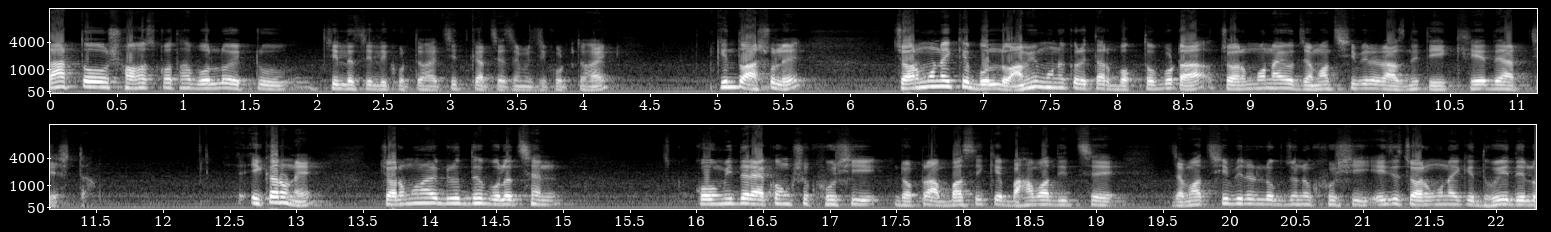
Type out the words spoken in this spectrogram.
তার তো সহজ কথা বললেও একটু চিল্লাচিল্লি করতে হয়, চিৎকার, চেঁচামেচি করতে হয়। কিন্তু আসলে চরমনাইকে বলল, আমি মনে করি তার বক্তব্যটা চরমনাই ও জামাত শিবিরের রাজনীতি খেয়ে দেওয়ার চেষ্টা। এই কারণে চরমনাইয়ের বিরুদ্ধে বলেছেন, কৌমিদের এক অংশ খুশি, ডক্টর আব্বাসিকে বাহাবা দিচ্ছে, জামাত শিবিরের লোকজনও খুশি। এই যে চরমনাইকে ধুয়ে দিল,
